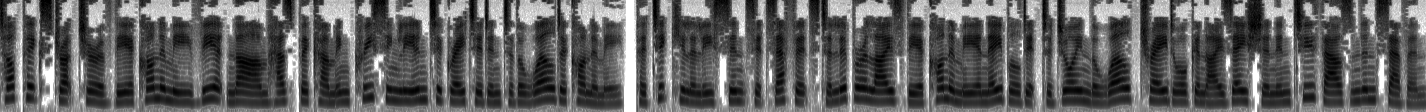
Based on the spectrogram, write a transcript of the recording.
Topic structure of the economy Vietnam has become increasingly integrated into the world economy, particularly since its efforts to liberalize the economy enabled it to join the World Trade Organization in 2007.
